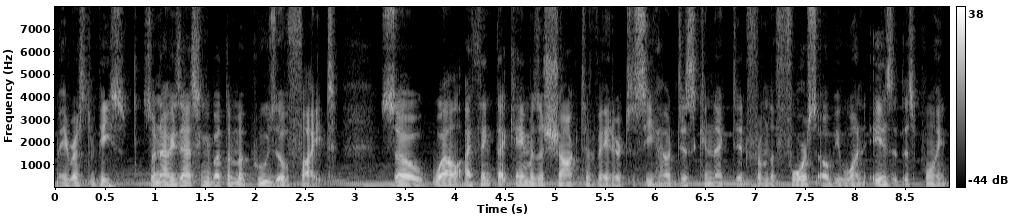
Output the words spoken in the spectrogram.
may rest in peace. So now he's asking about the Mapuzo fight. So, well, I think that came as a shock to Vader to see how disconnected from the Force Obi Wan is at this point.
